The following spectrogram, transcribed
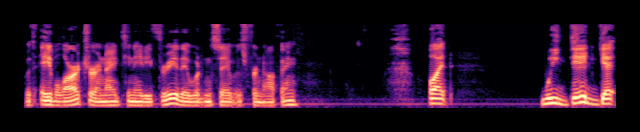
with able archer in 1983 they wouldn't say it was for nothing. But we did get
